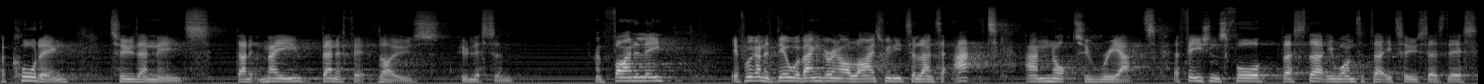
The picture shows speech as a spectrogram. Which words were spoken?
according to their needs, that it may benefit those who listen. And finally, if we're going to deal with anger in our lives, we need to learn to act and not to react. Ephesians 4, verse 31 to 32 says this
